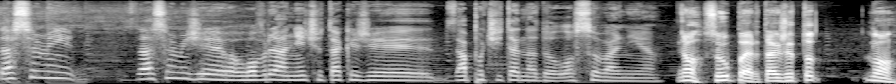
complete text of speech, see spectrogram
dá sa mi, zdá sa mi, že hovorila niečo také, že započítať do losovania. No, super, takže to, no,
